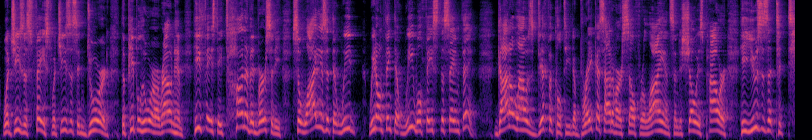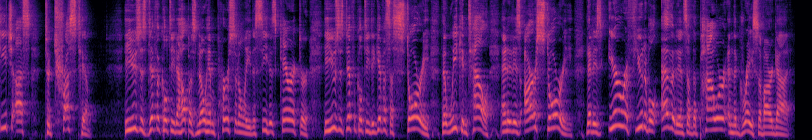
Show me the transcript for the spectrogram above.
What Jesus faced, what Jesus endured, the people who were around him, he faced a ton of adversity. So, why is it that we we don't think that we will face the same thing. God allows difficulty to break us out of our self reliance and to show his power. He uses it to teach us to trust him. He uses difficulty to help us know him personally, to see his character. He uses difficulty to give us a story that we can tell. And it is our story that is irrefutable evidence of the power and the grace of our God.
